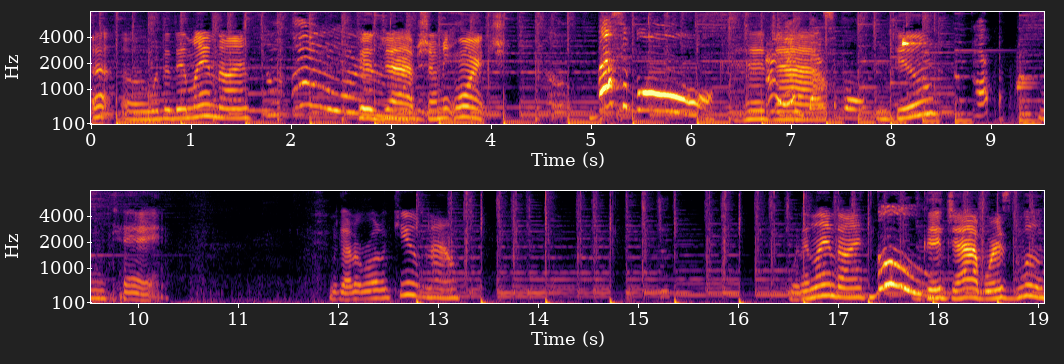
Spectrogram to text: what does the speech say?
Uh oh, what did it land on? Good job. Show me orange. Basketball. Good I job. basketball. You do? Yep. Okay. We gotta roll the cube now. What did it land on? Blue. Good job. Where's blue?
